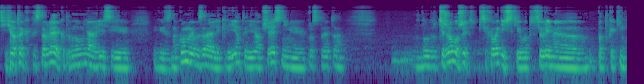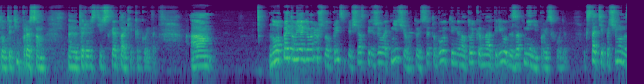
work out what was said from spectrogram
я так представляю, когда, ну, у меня есть и, знакомые в Израиле, клиенты, я общаюсь с ними, просто это ну, тяжело жить психологически, вот все время под каким-то вот этим прессом э, террористической атаки какой-то. А но вот поэтому я говорю, что в принципе сейчас переживать нечего, то есть это будет именно только на периоды затмений происходят. Кстати, почему на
